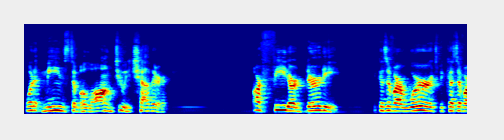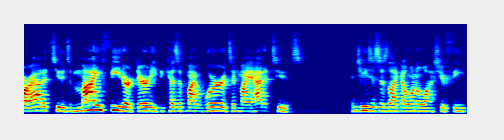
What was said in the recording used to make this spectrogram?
what it means to belong to each other. Our feet are dirty because of our words, because of our attitudes. My feet are dirty because of my words and my attitudes. And Jesus is like, I want to wash your feet.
